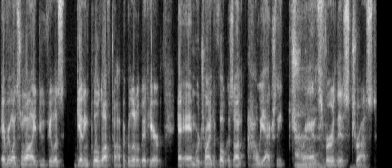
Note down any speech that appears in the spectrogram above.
every once in a while, I do feel us getting pulled off topic a little bit here, and, and we're trying to focus on how we actually transfer uh. this trust.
